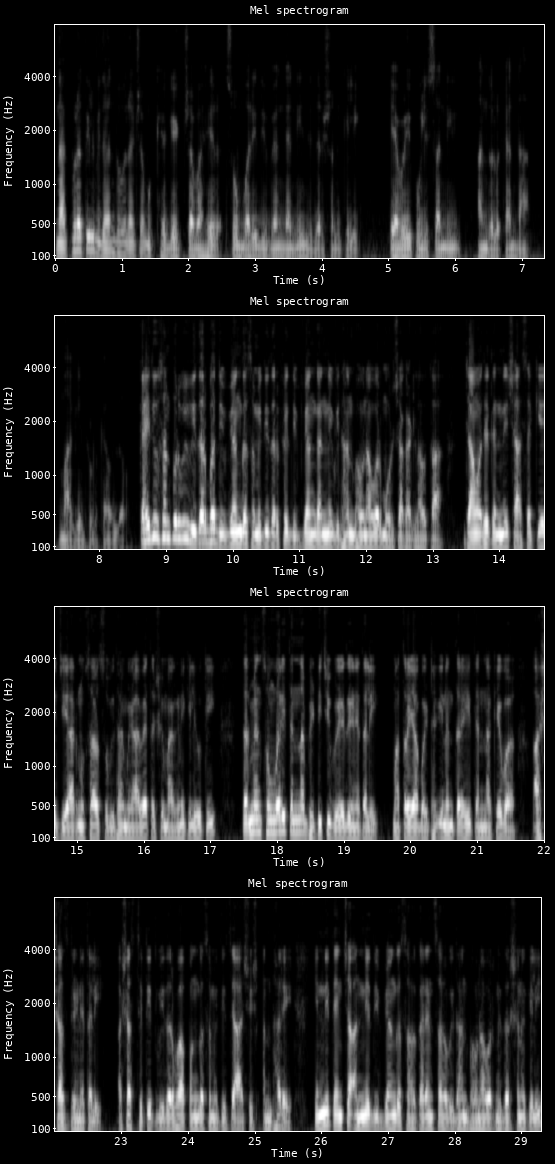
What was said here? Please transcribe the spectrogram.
नागपुरातील विधानभवनाच्या मुख्य गेटच्या बाहेर सोमवारी दिव्यांगांनी निदर्शनं केली. यावेळी पोलिसांनी आंदोलकांना मागे धुडकावलं. काही दिवसांपूर्वी विदर्भ दिव्यांग समितीतर्फे दिव्यांगांनी विधानभवनावर मोर्चा काढला होता ज्यामध्ये त्यांनी शासकीय जी आरनुसार सुविधा मिळाव्यात अशी मागणी केली होती. दरम्यान सोमवारी त्यांना भेटीची वेळ देण्यात आली. मात्र या बैठकीनंतरही त्यांना केवळ आशाच देण्यात आली. अशा स्थितीत विदर्भ अपंग समितीचे आशिष अंधारे यांनी त्यांच्या अन्य दिव्यांग सहकाऱ्यांसह विधानभवनावर निदर्शनं केली.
